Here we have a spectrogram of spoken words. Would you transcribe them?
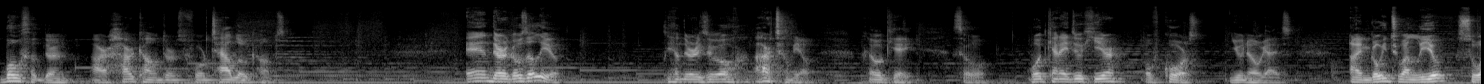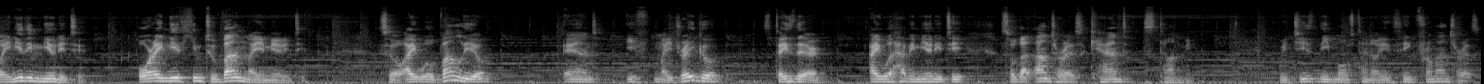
both of them are hard counters for Tablo comps. And there goes a Leo. And there is oh, Artamiel. Okay, so what can I do here? Of course, you know guys. I'm going to ban Leo, so I need immunity. Or I need him to ban my immunity. So I will ban Leo, and if my Draco stays there, I will have immunity so that Antares can't stun me. Which is the most annoying thing from Antares,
